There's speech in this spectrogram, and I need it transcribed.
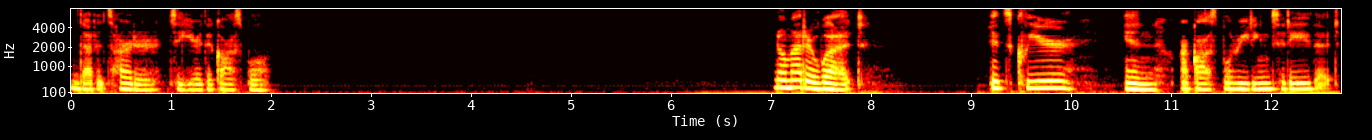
that it's harder to hear the gospel. No matter what, it's clear in our gospel reading today that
